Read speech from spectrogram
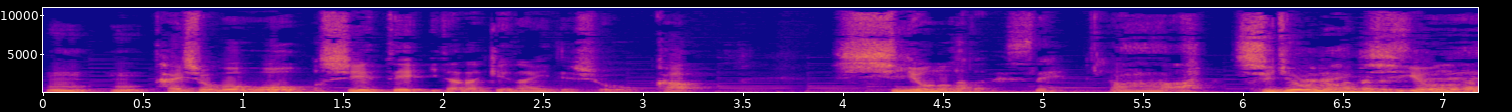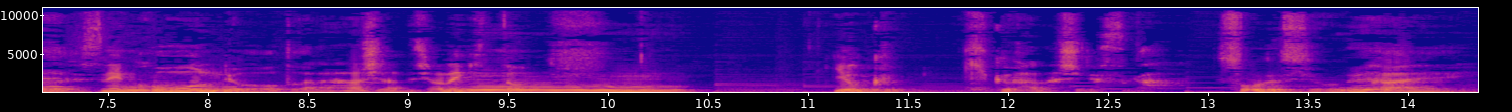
うんうん。対処方法を教えていただけないでしょうか。修行の方ですね。あーあ修行の方ですね、修行の方ですね。うん。顧問料とかの話なんでしょうね、きっと。うん。よく聞く話ですが。そうですよね、はい。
